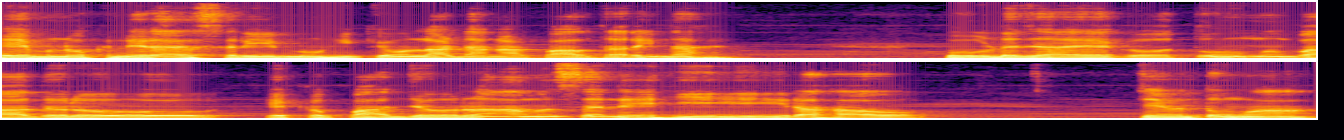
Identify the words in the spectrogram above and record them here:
ਹੇ ਮਨੁੱਖ, ਨਿਰਾ ਸਰੀਰ ਨੂੰ ਹੀ ਕਿਉਂ ਲਾਡਾਂ ਨਾਲ ਪਾਲਦਾ ਰਹਿੰਦਾ ਹੈ? ਉੜ ਜਾਏਗੋ ਤੁਮ ਬਾਦਰੋ, ਇੱਕ ਭਾਜੋ RAM ਸਨੇਹੀ ਰਹਾਓ। ਜਿਵੇਂ ਧੂਆਂ,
